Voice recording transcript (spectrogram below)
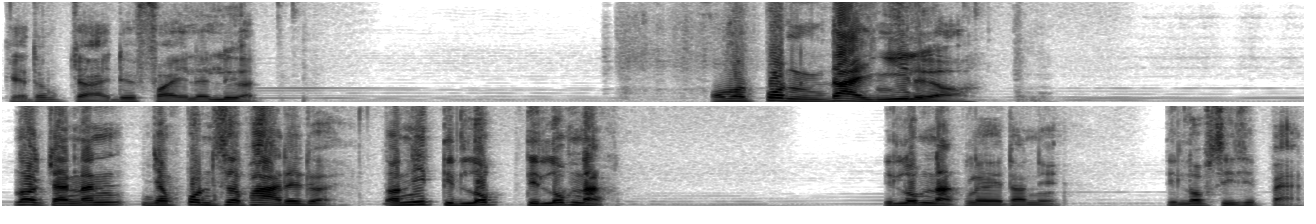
แกต้องจ่ายด้วยไฟและเลือดอ๋อมันป้นได้อย่างนี้เลยเหรอ นอกจากนั้นยังป้นเสื้อผ้าได้ด้วย ตอนนี้ติดลบติดลบหนัก ติดลบหนักเลยตอนนี้ ติดลบสี่สิบแปด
